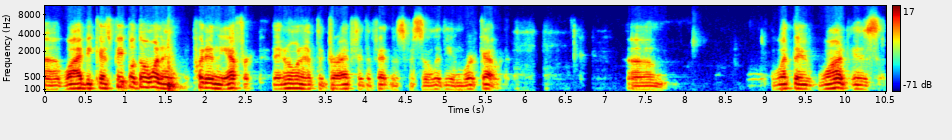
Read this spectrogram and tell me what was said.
uh, why? Because people don't want to put in the effort. They don't want to have to drive to the fitness facility and work out. Um, what they want is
